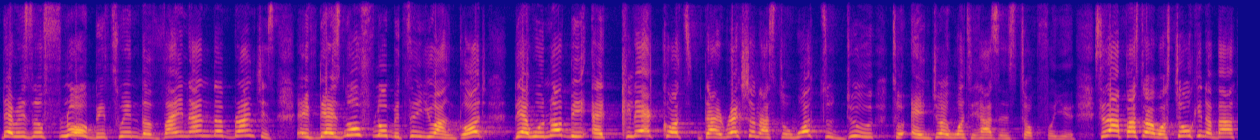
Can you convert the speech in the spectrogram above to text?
There is a flow between the vine and the branches. If there's no flow between you and God, there will not be a clear cut direction as to what to do to enjoy what He has in stock for you. See, that pastor I was talking about,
